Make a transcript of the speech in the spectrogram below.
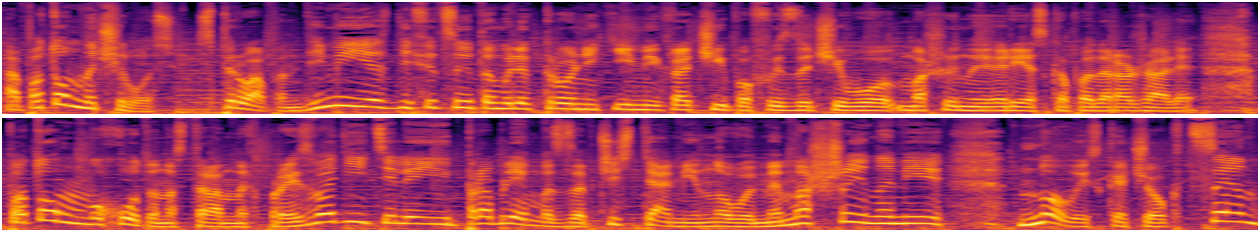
А потом началось. Сперва пандемия с дефицитом электроники и микрочипов, из-за чего машины резко подорожали. Потом уход иностранных производителей, проблемы с запчастями и новыми машинами, новый скачок цен.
